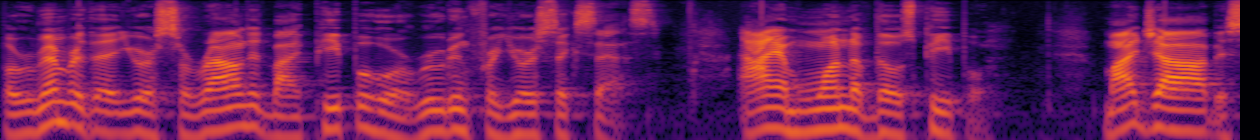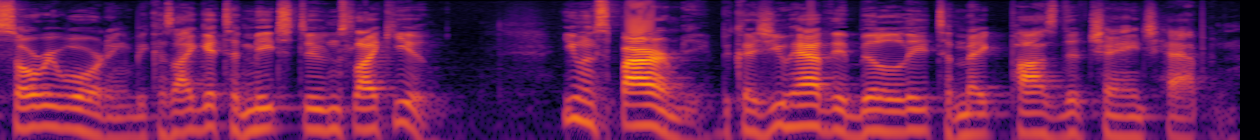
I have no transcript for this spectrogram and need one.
but remember that you are surrounded by people who are rooting for your success. I am one of those people. My job is so rewarding because I get to meet students like you. You inspire me because you have the ability to make positive change happen.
